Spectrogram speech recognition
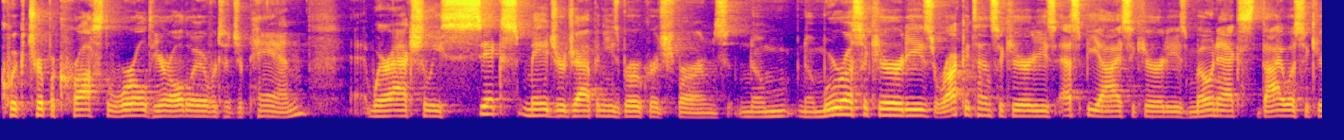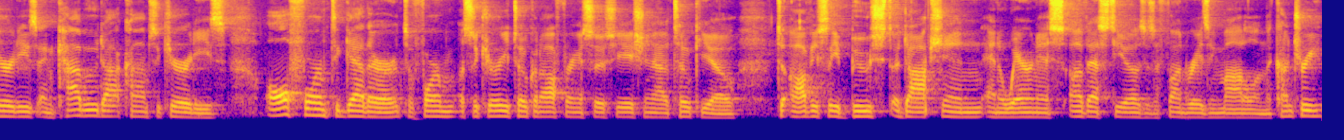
quick trip across the world here, all the way over to Japan, where actually six major Japanese brokerage firms Nom- Nomura Securities, Rakuten Securities, SBI Securities, Monex, Daiwa Securities, and Kabu.com Securities all formed together to form a security token offering association out of Tokyo to obviously boost adoption and awareness of STOs as a fundraising model in the country.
